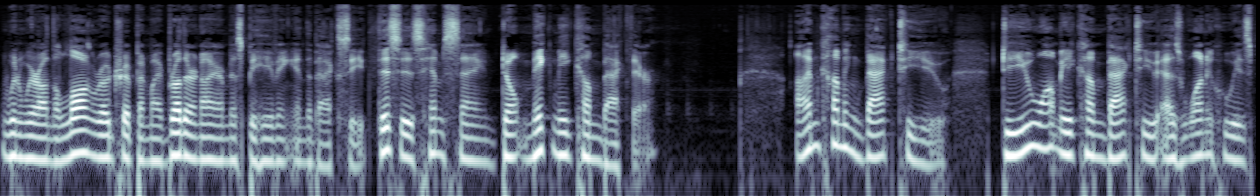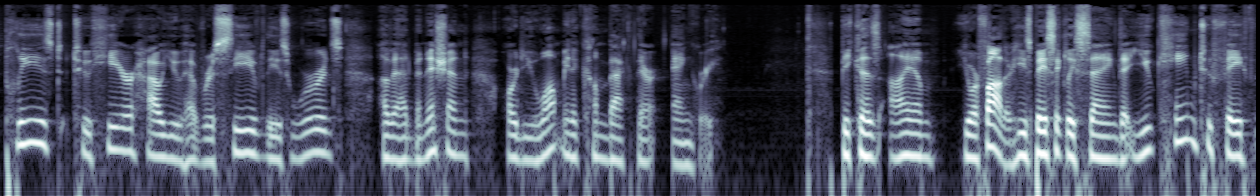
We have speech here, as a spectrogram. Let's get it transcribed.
when we're on the long road trip and my brother and I are misbehaving in the back seat. This is him saying, Don't make me come back there. I'm coming back to you. Do you want me to come back to you as one who is pleased to hear how you have received these words of admonition, or do you want me to come back there angry? Because I am your father. He's basically saying that you came to faith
